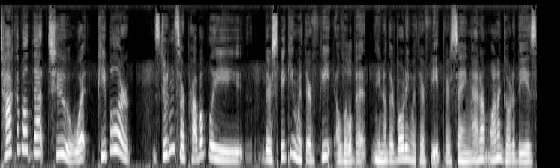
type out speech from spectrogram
talk about that too. What people are students are probably they're speaking with their feet a little bit. You know, they're voting with their feet. They're saying, I don't want to go to these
